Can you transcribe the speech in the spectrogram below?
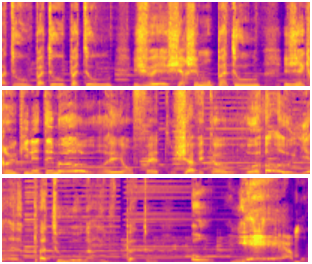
Patou, patou, patou, je vais chercher mon patou. J'ai cru qu'il était mort et en fait j'avais tort. Oh yeah, patou, on arrive, patou. Oh yeah, mon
